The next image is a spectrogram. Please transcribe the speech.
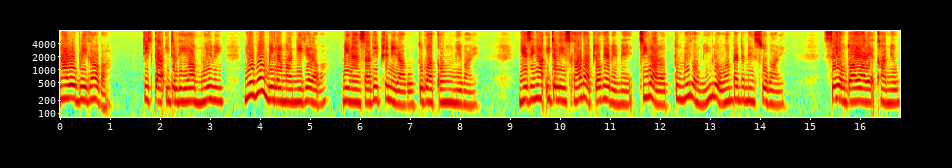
နာရိုဘရီကပါ။တိကအီတလီကမွေးပြီးမြို့ဘမီလန်မှာနေခဲ့တာပါ။မီလန်ဇာတိဖြစ်နေတာကိုသူကဂုဏ်ယူနေပါတယ်ငယ်စဉ်ကအီတလီစကားသာပြောခဲ့ပေမဲ့ကြီးလာတော့သူမေးကုန်ပြီလို့ဝမ်ပန်တနဲ့ဆိုပါတယ်။ဆေးရုံသွားရတဲ့အခါမျိုး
